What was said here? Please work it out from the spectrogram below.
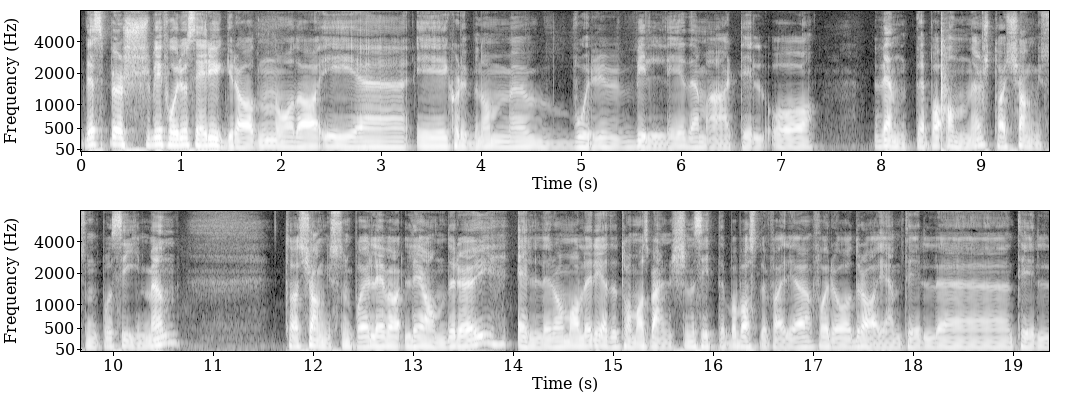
Det spørs Vi får jo se ryggraden nå da i, eh, i klubben om eh, hvor villig de er til å vente på Anders, ta sjansen på Simen, ta sjansen på Le Leander Øy, eller om allerede Thomas Berntsen sitter på Bastøferja for å dra hjem til, eh, til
